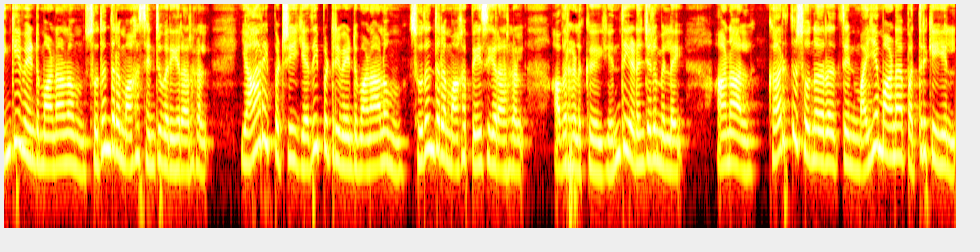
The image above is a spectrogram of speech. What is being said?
எங்கே வேண்டுமானாலும் சுதந்திரமாக சென்று வருகிறார்கள். யாரை பற்றி எதை பற்றி வேண்டுமானாலும் சுதந்திரமாக பேசுகிறார்கள். அவர்களுக்கு எந்த இடைஞ்சலும் இல்லை. ஆனால் கருத்து சுதந்திரத்தின் மையமான பத்திரிகையில்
